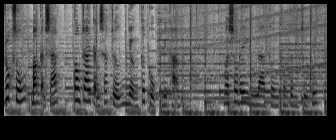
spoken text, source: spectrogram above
Rút súng bắn cảnh sát, con trai cảnh sát trưởng nhận kết cục bi thảm. Và sau đây là phần thông tin chi tiết.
